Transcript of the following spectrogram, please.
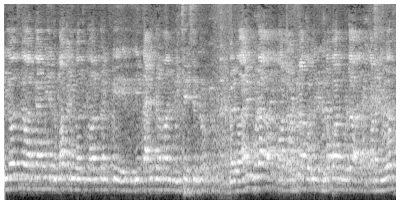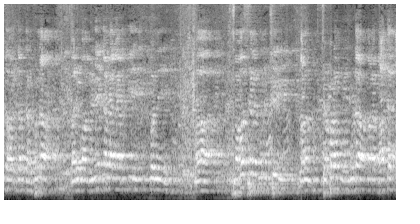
నియోజకవర్గాన్ని దుబాక నియోజకవర్గానికి ఈ కార్యక్రమాన్ని ఇచ్చేసిండ్రు మరి వారికి కూడా మా తరఫున కొన్ని విన్నపాలు కూడా మన నియోజకవర్గం తరఫున మరి మా వివేకానంద గారికి కొన్ని మా సమస్యల గురించి మనం చెప్పడం కూడా మన బాధ్యత.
